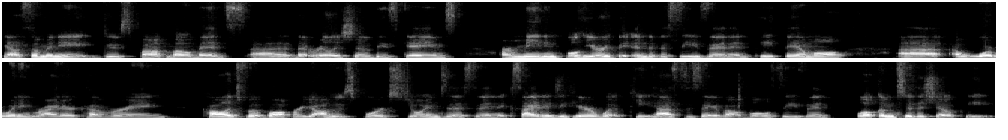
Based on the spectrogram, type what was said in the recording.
Yeah, so many goosebump moments uh, that really show these games are meaningful here at the end of the season. And Pete Thamel, uh, award-winning writer covering college football for Yahoo Sports, joins us and excited to hear what Pete has to say about bowl season. Welcome to the show, Pete.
